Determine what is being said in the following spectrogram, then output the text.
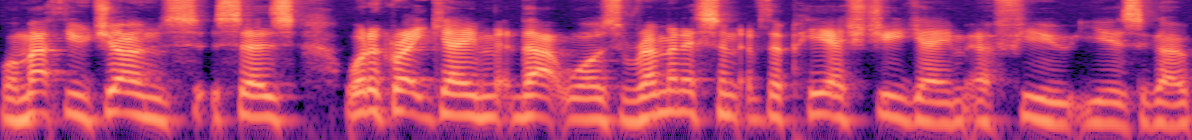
Well, Matthew Jones says, What a great game that was, reminiscent of the PSG game a few years ago.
